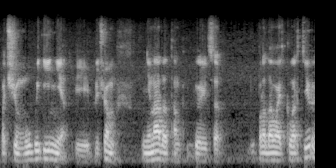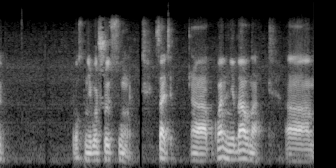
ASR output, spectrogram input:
почему бы и нет. И причем не надо там, как говорится, продавать квартиры, просто небольшой суммой. Кстати, а, буквально недавно а,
